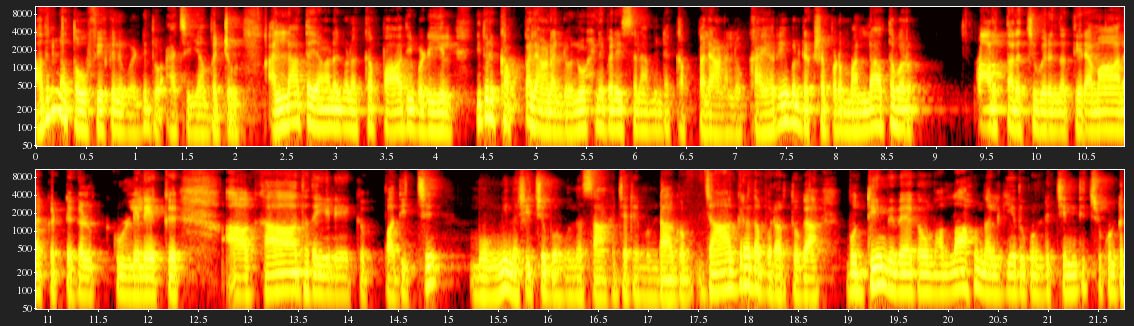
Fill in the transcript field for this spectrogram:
അതിനുള്ള തൗഫീഖിന് വേണ്ടി ദുആ ചെയ്യാൻ പറ്റും. അല്ലാത്ത ആളുകളൊക്കെ പാതി വഴിയിൽ ഇതൊരു കപ്പലാണല്ലോ. നൂഹ് നബി അലൈഹി സ്വലാമിന്റെ കപ്പലാണല്ലോ. കയറിയവർ രക്ഷപ്പെടും. അല്ലാത്തവർ ആർത്തലച്ചു വരുന്ന തിരമാലക്കെട്ടുകൾക്കുള്ളിലേക്ക് ആഘാതതയിലേക്ക് പതിച്ച് മുങ്ങി നശിച്ചു പോകുന്ന സാഹചര്യമുണ്ടാകും ജാഗ്രത പുലർത്തുക ബുദ്ധിയും വിവേകവും അള്ളാഹു നൽകിയതുകൊണ്ട് ചിന്തിച്ചുകൊണ്ട്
